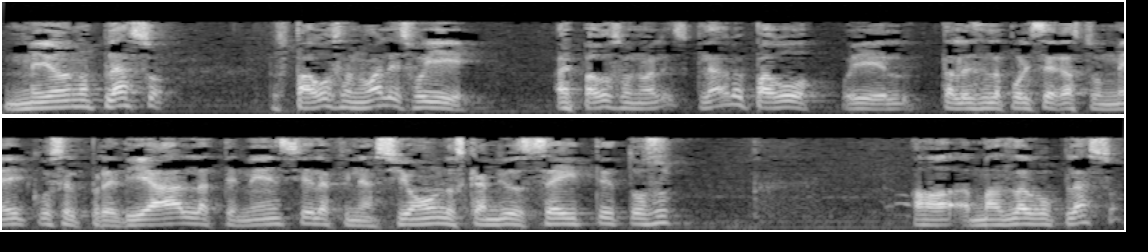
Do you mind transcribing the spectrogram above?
Mediano plazo. Los pagos anuales. Oye, ¿Hay pagos anuales? Claro, pago, oye, tal vez la póliza de gastos médicos, el predial, la tenencia, la afinación, los cambios de aceite, todo eso a más largo plazo.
